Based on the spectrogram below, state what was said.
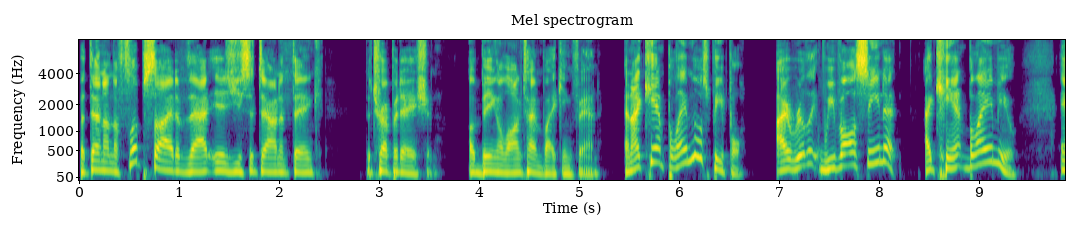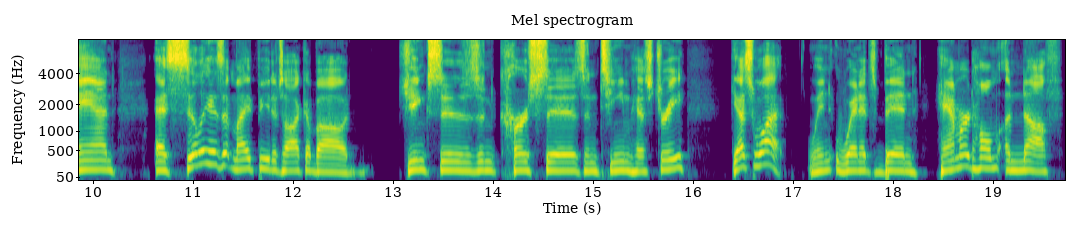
But then on the flip side of that is you sit down and think the trepidation of being a longtime Viking fan. And I can't blame those people. I really we've all seen it. I can't blame you. And as silly as it might be to talk about jinxes and curses and team history, guess what? When when it's been hammered home enough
